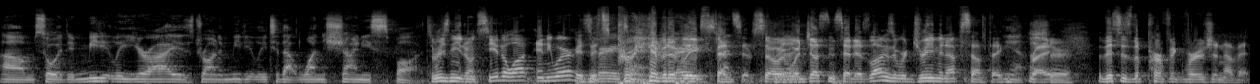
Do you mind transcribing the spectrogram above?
Um, so it immediately your eye is drawn immediately to that one shiny spot. The reason you don't see it a lot anywhere is it's very expensive, prohibitively very expensive. So Really? when Justin said, as long as we're dreaming up something, Yeah. right? Sure. This is the perfect version of it.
